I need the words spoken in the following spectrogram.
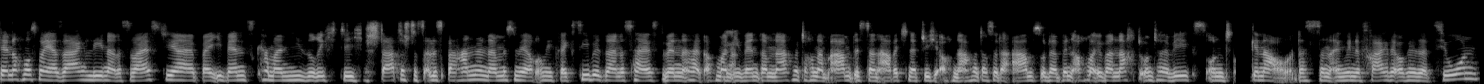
Dennoch muss man ja sagen, Lena, das weißt du ja, bei Events kann man nie so richtig statisch das alles behandeln. Da müssen wir auch irgendwie flexibel sein. Das heißt, wenn halt auch mal ein ja. Event am Nachmittag und am Abend ist, dann arbeite ich natürlich auch nachmittags oder abends oder bin auch mal über Nacht unterwegs. Und genau, das ist dann irgendwie eine Frage der Organisation,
